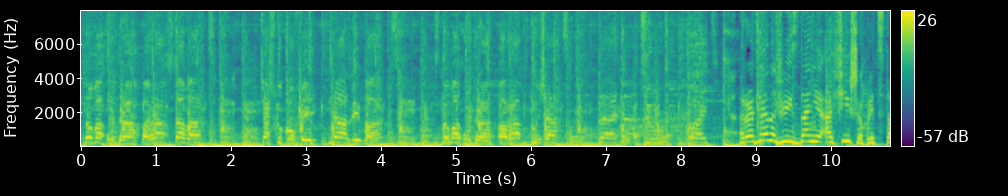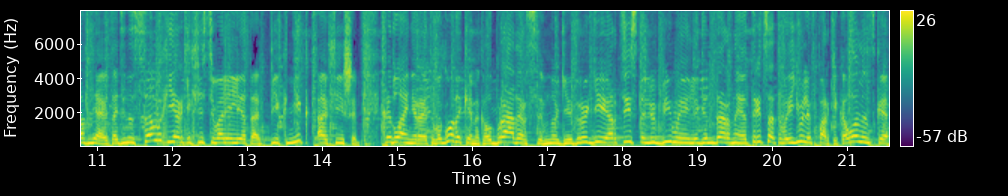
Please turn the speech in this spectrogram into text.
Снова утро, пора вставать, чашку кофе наливать. Снова утро, пора включать. Black to white. Ради Energy и издание Афиша представляют один из самых ярких фестивалей лета – пикник Афиши. Хедлайнеры этого года Chemical Brothers и многие другие артисты, любимые, легендарные. 30 июля в парке Коломенское,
